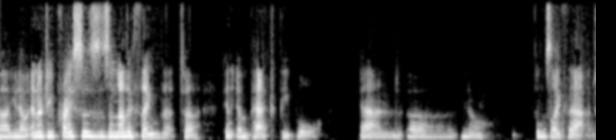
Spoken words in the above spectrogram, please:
uh, you know, energy prices is another thing that uh, can impact people and, uh, you know, things like that.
